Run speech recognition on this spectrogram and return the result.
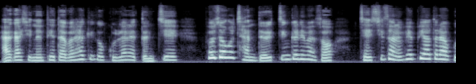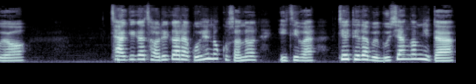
아가씨는 대답을 하기가 곤란했던지 표정을 잔뜩 찡그리면서 제 시선을 회피하더라고요. 자기가 저리 가라고 해놓고서는 이제와 제 대답을 무시한 겁니다.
